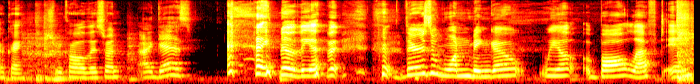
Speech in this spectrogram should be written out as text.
Okay, should we call this one? I guess. I know the other. There's a one bingo wheel ball left in.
